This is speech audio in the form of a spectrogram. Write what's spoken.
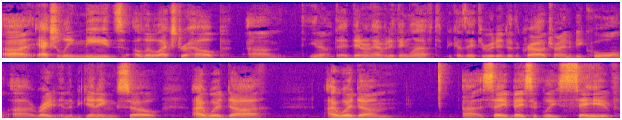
uh, actually needs a little extra help, um, you know, they, they don't have anything left because they threw it into the crowd trying to be cool uh, right in the beginning. So I would uh, I would um, say basically save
